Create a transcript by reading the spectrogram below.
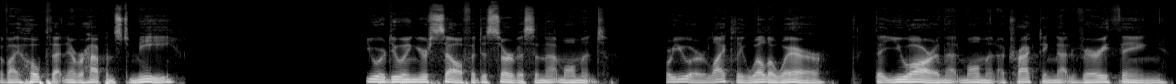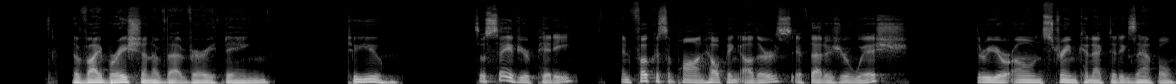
of I hope that never happens to me, you are doing yourself a disservice in that moment, for you are likely well aware that you are in that moment attracting that very thing the vibration of that very thing to you. So save your pity and focus upon helping others, if that is your wish, through your own stream connected example.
